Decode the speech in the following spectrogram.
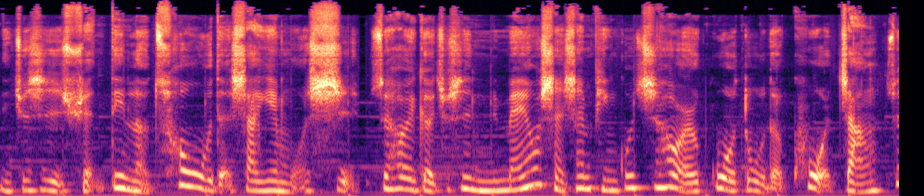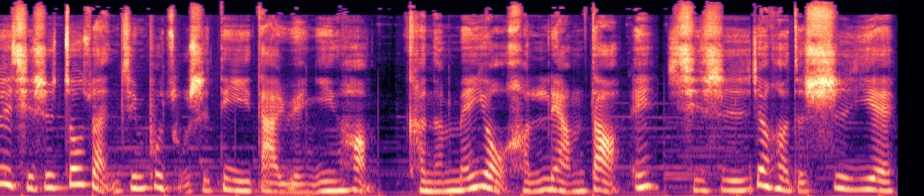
你就是选定了错误的商业模式，最后一个就是你没有审慎评估之后而过度的扩张，所以其实周转金不足是第一大原因哈，可能没有衡量到，哎，其实任何的事业。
